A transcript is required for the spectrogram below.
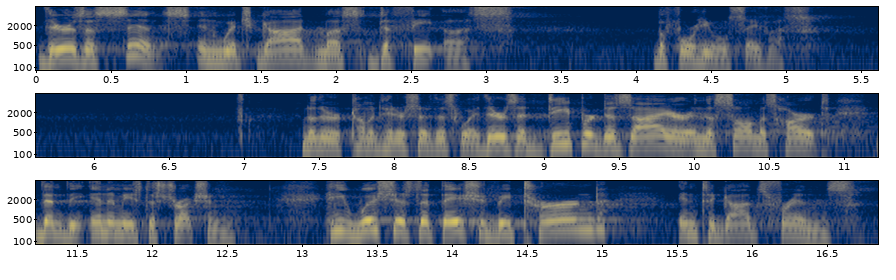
There is a sense in which God must defeat us before he will save us. Another commentator said it this way There's a deeper desire in the psalmist's heart than the enemy's destruction. He wishes that they should be turned into God's friends,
